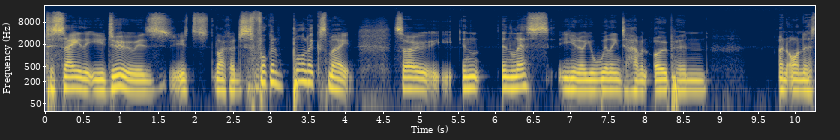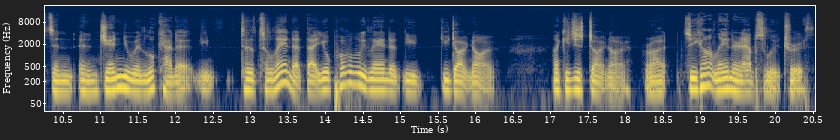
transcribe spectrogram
To say that you do is it's like I just fucking bollocks mate. So in, unless you know you're willing to have an open an honest and, and genuine look at it you to to land at that, you'll probably land at you you don't know, like you just don't know, right? So you can't land at an absolute truth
